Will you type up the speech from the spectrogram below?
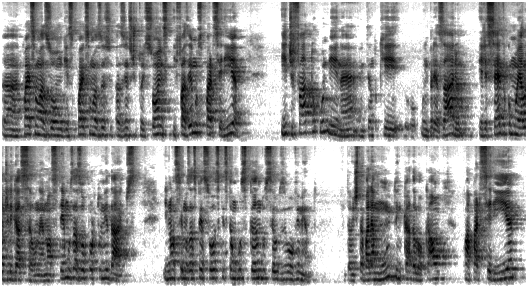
uh, quais são as ONGs, quais são as instituições e fazermos parceria e de fato unir, né? Eu entendo que o empresário ele serve como elo de ligação, né? Nós temos as oportunidades e nós temos as pessoas que estão buscando o seu desenvolvimento. Então a gente trabalha muito em cada local com a parceria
